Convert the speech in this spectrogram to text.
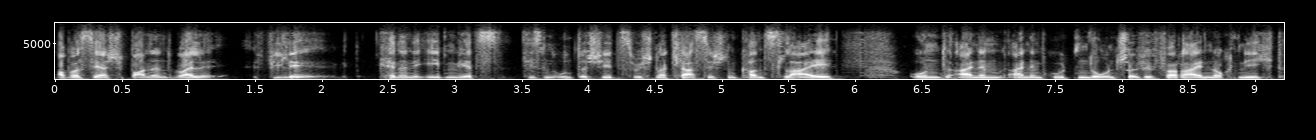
aber sehr spannend, weil viele kennen eben jetzt diesen Unterschied zwischen einer klassischen Kanzlei und einem, einem guten Lohnsteuerverein noch nicht.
